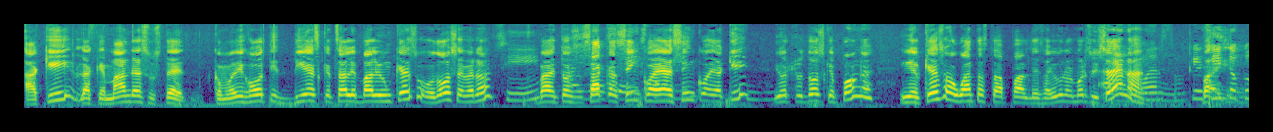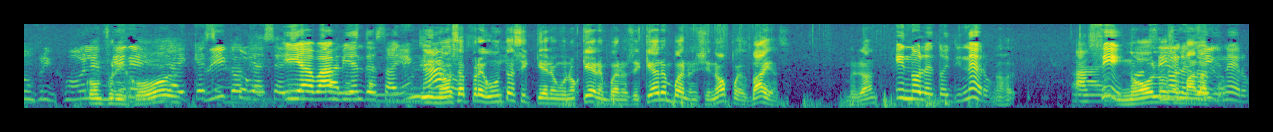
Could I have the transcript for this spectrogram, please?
aquí la que manda es usted. Como dijo Oti, 10 quetzales vale un queso o 12, ¿verdad? Sí. Va, entonces saca 5 allá, 5 de aquí y otros dos que ponga. Y el queso aguanta hasta para el desayuno, almuerzo y cena. Almuerzo. Quesito con frijoles. Con frijol. rico. Y ya van bien desayunados. Y no se pregunta si quieren o no quieren. Bueno, si quieren, bueno, y si no, pues váyanse. ¿Verdad? Y no les doy dinero. Ajá. Así. No así los no les doy dinero.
